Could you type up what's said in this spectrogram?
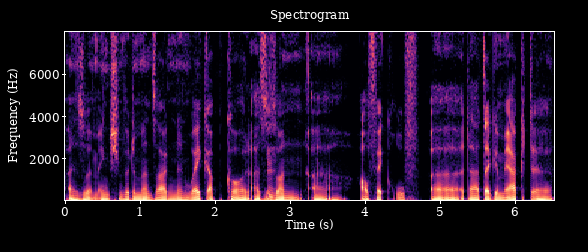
also im Englischen würde man sagen, ein Wake-up-Call, also mhm. so ein äh, Aufweckruf. Äh, da hat er gemerkt, äh,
